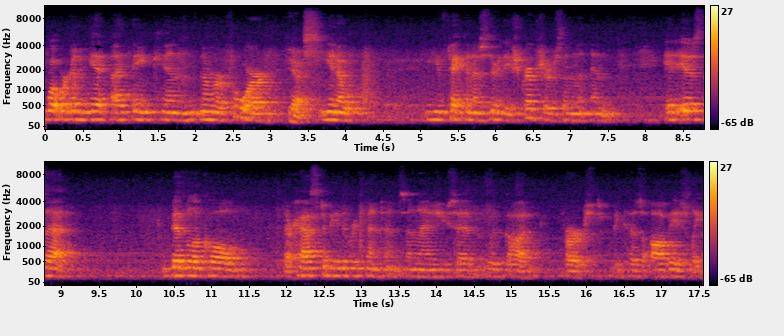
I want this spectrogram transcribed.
what we're gonna get, I think, in number four, Yes, you know, you've taken us through these scriptures and, and it is that biblical, there has to be the repentance and as you said, with God first, because obviously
